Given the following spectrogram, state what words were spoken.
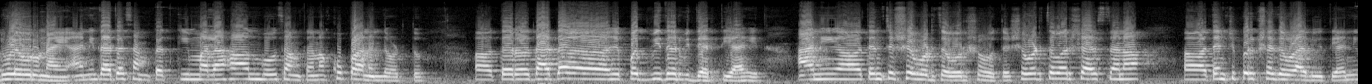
धुळ्यावरून आहे आणि दादा सांगतात की मला हा अनुभव सांगताना खूप आनंद वाटतो. तर दादा हे पदवीधर विद्यार्थी आहेत आणि त्यांचं शेवटचं वर्ष होतं. शेवटचं वर्ष असताना त्यांची परीक्षा जवळ आली होती. आणि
